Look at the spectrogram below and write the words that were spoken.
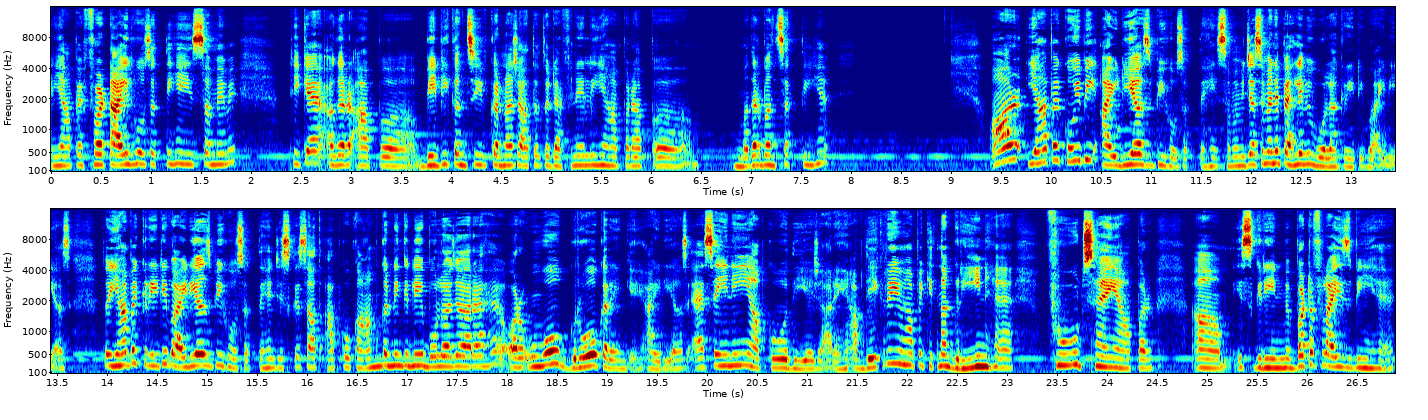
यहाँ पे फर्टाइल हो सकती हैं इस समय में, ठीक है? अगर आप बेबी कंसीव करना चाहते हो तो डेफिनेटली यहाँ पर आप मदर बन सकती हैं। और यहाँ पे कोई भी आइडियाज़ भी हो सकते हैं इस समय में। जैसे मैंने पहले भी बोला क्रिएटिव आइडियाज़ तो यहाँ पे क्रिएटिव आइडियाज़ भी हो सकते हैं जिसके साथ आपको काम करने के लिए बोला जा रहा है और वो ग्रो करेंगे आइडियाज़ ऐसे ही नहीं आपको वो दिए जा रहे हैं। आप देख रहे हो यहाँ पे कितना ग्रीन है फ्रूट्स हैं यहाँ पर इस ग्रीन में, बटरफ्लाइज भी हैं।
